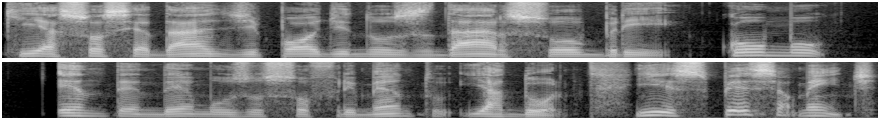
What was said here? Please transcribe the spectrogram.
que a sociedade pode nos dar sobre como entendemos o sofrimento e a dor, e especialmente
